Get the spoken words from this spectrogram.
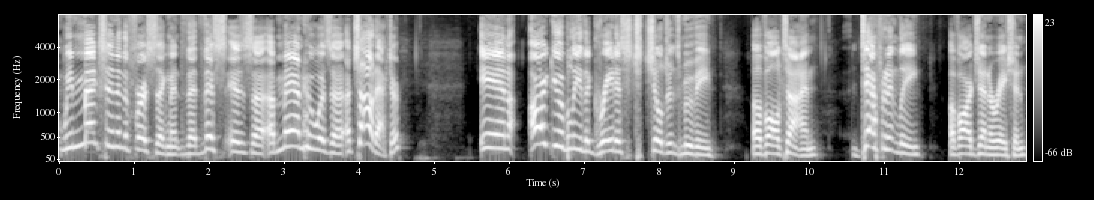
we mentioned in the first segment that this is uh, a man who was a, a child actor in arguably the greatest children's movie of all time, definitely of our generation.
